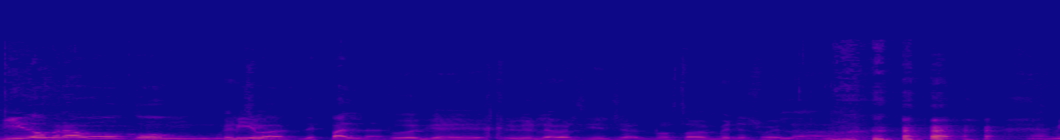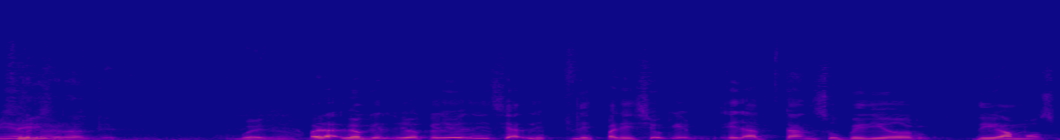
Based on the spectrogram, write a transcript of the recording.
Guido Bravo con Pensé- Vivas, de espaldas. Tuve que escribirle a ver si ella no estaba en Venezuela. La mierda. Impresionante. Bueno. Ahora, lo que, lo que yo decía, ¿les, les pareció que era tan superior, digamos,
